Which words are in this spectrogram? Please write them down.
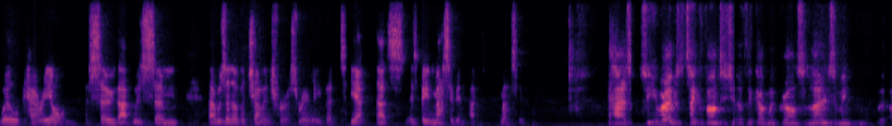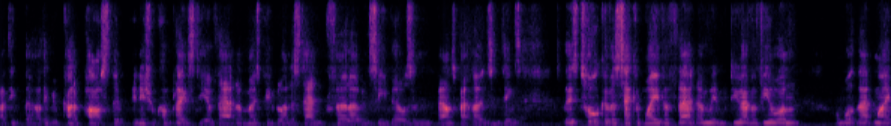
will carry on. So that was um, that was another challenge for us, really. But yeah, that's it's been massive impact, massive. Has. So you were able to take advantage of the government grants and loans. I mean, I think that, I think we've kind of passed the initial complexity of that, and most people understand furlough and CBILS and bounce back loans and things. There's talk of a second wave of that. I mean, do you have a view on on what that might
